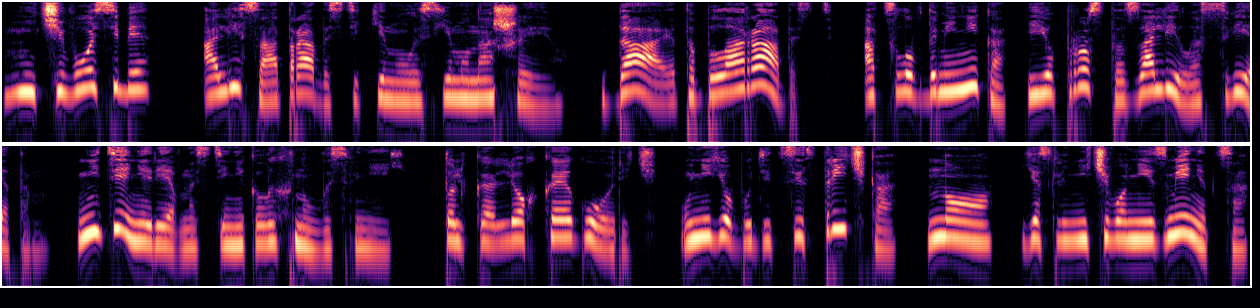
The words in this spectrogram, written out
Ничего себе! Алиса от радости кинулась ему на шею. Да, это была радость. От слов Доминика ее просто залило светом. Ни тени ревности не колыхнулась в ней, только легкая горечь. У нее будет сестричка, но, если ничего не изменится,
